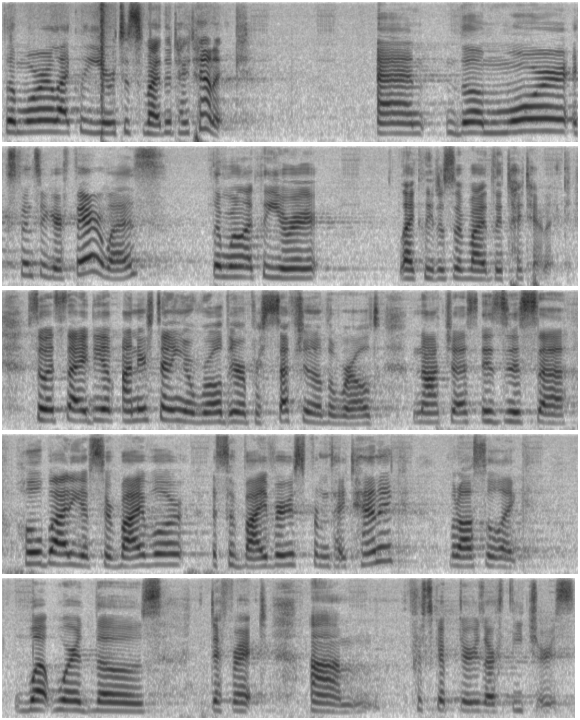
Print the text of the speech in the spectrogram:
the more likely you are to survive the Titanic. And the more expensive your fare was, the more likely you were likely to survive the Titanic. So it's the idea of understanding your world, or your perception of the world, not just is this a whole body of survivor, survivors from Titanic, but also like what were those different um, prescriptors or features.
